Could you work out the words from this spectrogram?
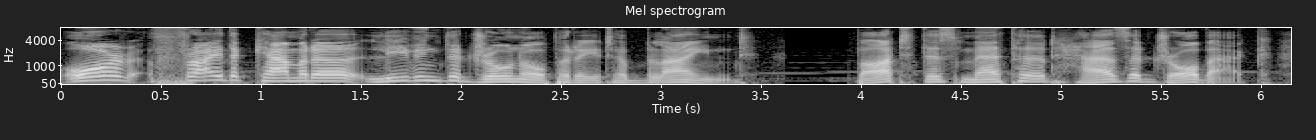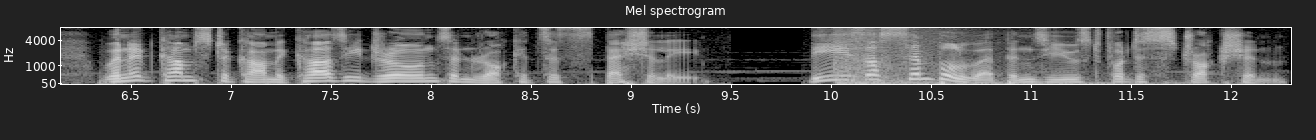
or fry the camera, leaving the drone operator blind. But this method has a drawback when it comes to kamikaze drones and rockets especially. These are simple weapons used for destruction.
